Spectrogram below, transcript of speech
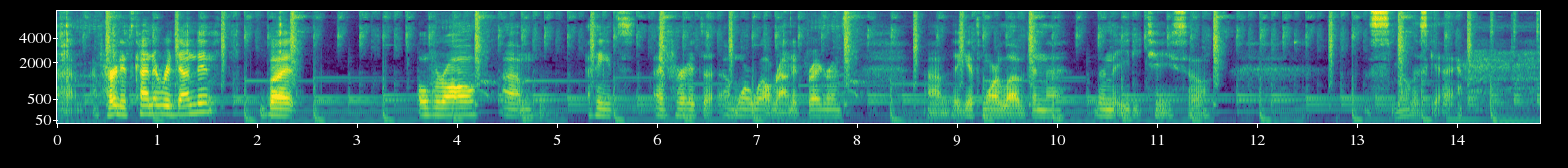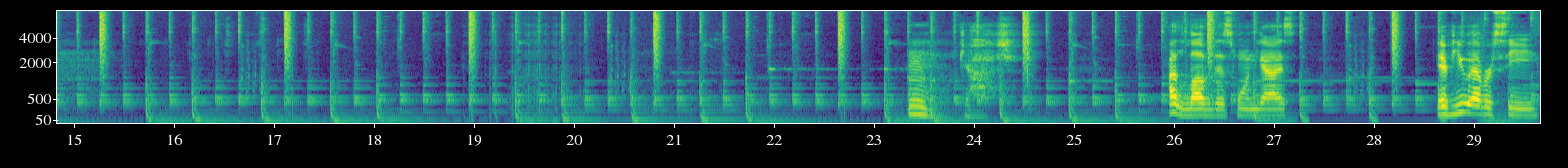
Um, I've heard it's kind of redundant, but overall, um, I think it's. I've heard it's a, a more well-rounded fragrance um, that gets more love than the than the EDT. So smell this guy. I love this one, guys. If you ever see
